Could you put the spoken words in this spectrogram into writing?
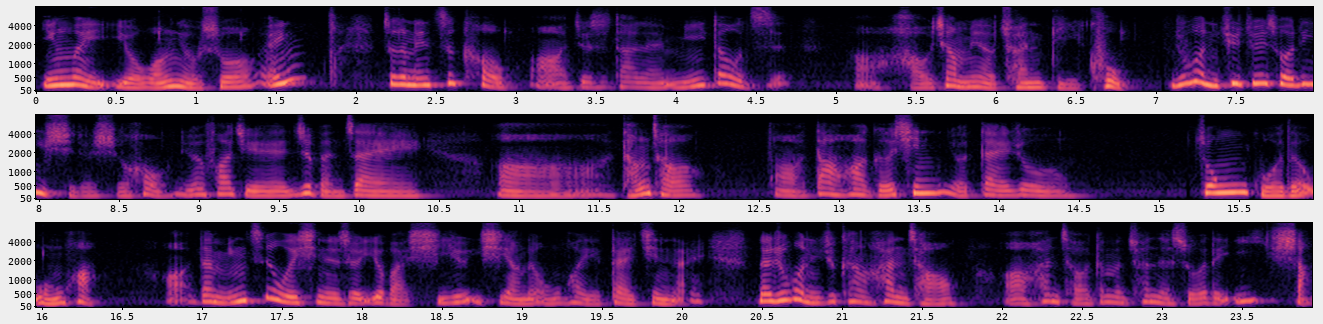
因为有网友说：“哎，这个人之口啊，就是他的祢豆子啊，好像没有穿底裤。如果你去追溯历史的时候，你会发觉日本在啊唐朝啊大化革新有带入中国的文化啊，但明治维新的时候又把西西洋的文化也带进来。那如果你去看汉朝啊，汉朝他们穿的所谓的衣裳。”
